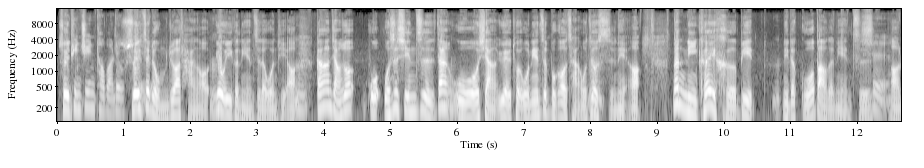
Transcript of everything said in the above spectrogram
所以平均投保六十。所以这里我们就要谈哦，嗯又一个年资的问题哦。嗯刚刚讲说我我是薪资，但我想月退，我年资不够长，我只有十年哦。那你可以合并你的国宝的年资，是。哦，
